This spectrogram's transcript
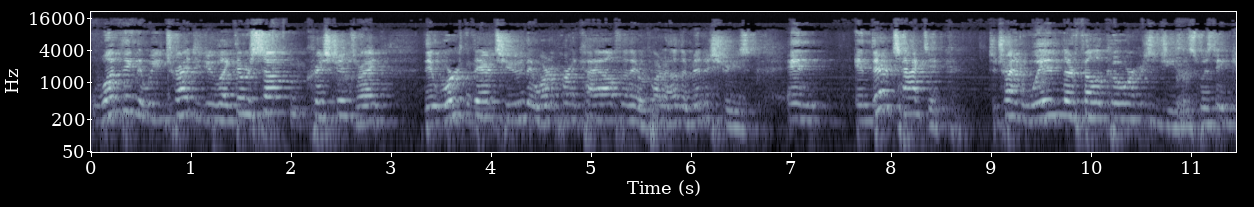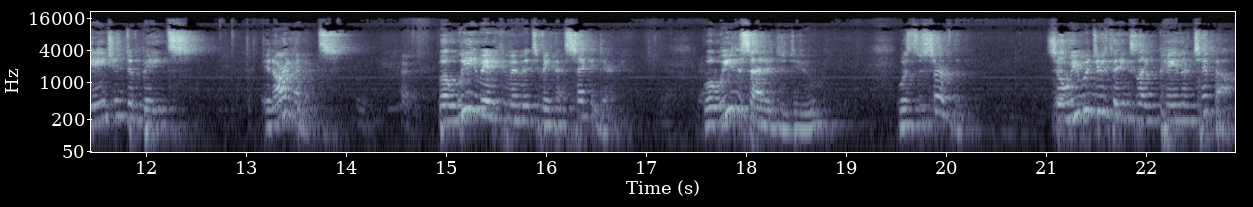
one thing that we tried to do, like there were some Christians, right? They worked there too. They weren't a part of Chi Alpha. They were part of other ministries, and and their tactic to try and win their fellow coworkers to Jesus was to engage in debates, in arguments. But we made a commitment to make that secondary. What we decided to do was to serve them. So we would do things like pay their tip out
